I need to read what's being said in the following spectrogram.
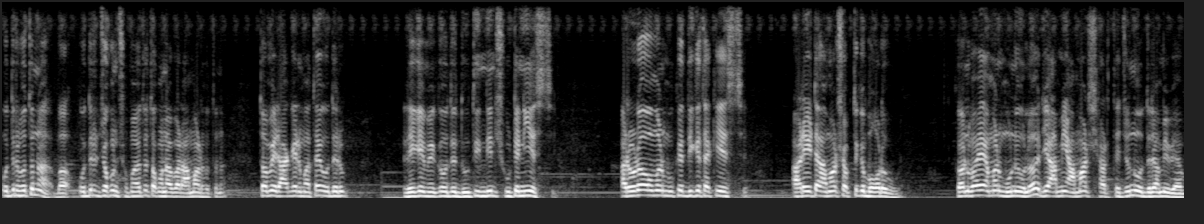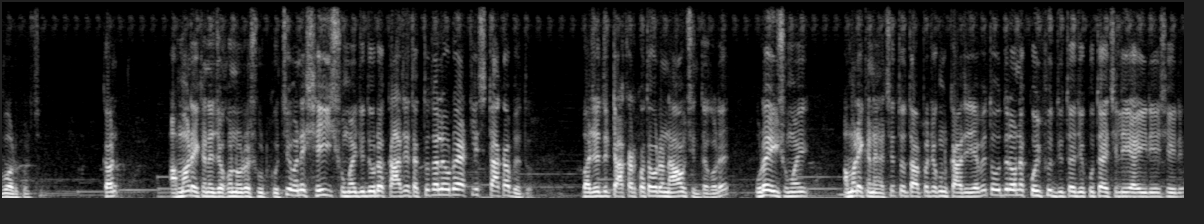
ওদের হতো না, বা ওদের যখন সময় হতো তখন আবার আমার হতো না। তো আমি রাগের মাথায় ওদের রেগে মেগে ওদের দু তিন দিন শুটে নিয়ে এসেছি। আর ওরাও আমার মুখের দিকে তাকিয়ে এসছে। আর এটা আমার সব থেকে বড় ভুল। কারণ ভাই, আমার মনে হলো যে আমি আমার স্বার্থের জন্য ওদের আমি ব্যবহার করছি। কারণ আমার এখানে যখন ওরা শ্যুট করছে মানে সেই সময় যদি ওরা কাজে থাকতো, তাহলে ওরা অ্যাটলিস্ট টাকা পেতো। বা যদি টাকার কথা ওরা নাও চিন্তা করে, ওরা এই সময় আমার এখানে আছে, তো তারপর যখন কাজে যাবে, তো ওদের অনেক কৈফিয়ত দিতে হয় যে কোথায় ছিলি, এই রে, সেই রে।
